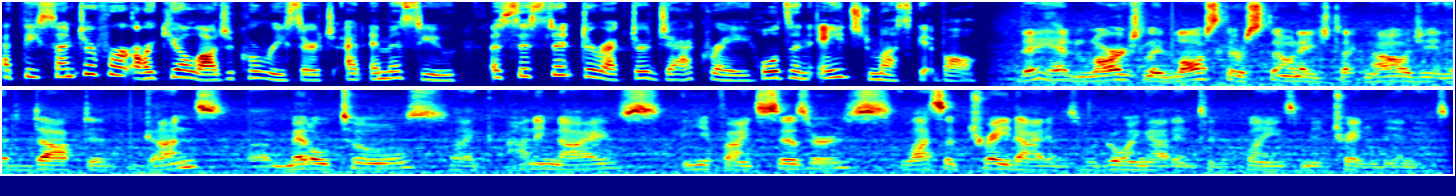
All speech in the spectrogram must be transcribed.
At the Center for Archaeological Research at MSU, Assistant Director Jack Ray holds an aged musket ball. They had largely lost their Stone Age technology and had adopted guns, uh, metal tools like hunting knives. You find scissors. Lots of trade items were going out into the plains and being traded with the Indians.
